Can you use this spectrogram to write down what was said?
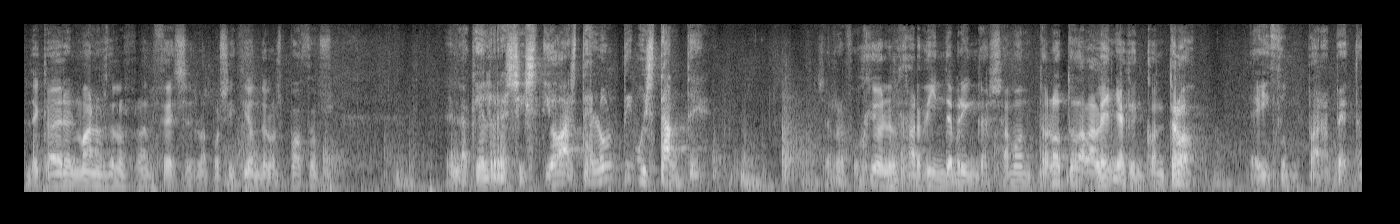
de caer en manos de los franceses la posición de los pozos, en la que él resistió hasta el último instante. Se refugió en el jardín de Bringas, amontonó toda la leña que encontró e hizo un parapeto.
